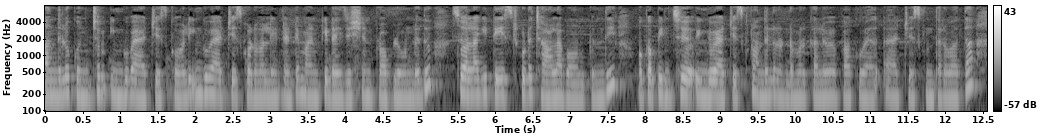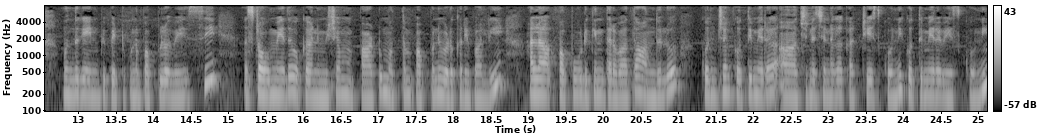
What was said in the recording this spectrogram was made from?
అందులో కొంచెం ఇంగువ యాడ్ చేసుకోవాలి. ఇంగువ యాడ్ చేసుకోవడం వల్ల ఏంటంటే మనకి డైజెషన్ ప్రాబ్లం ఉండదు. సో అలాగే టేస్ట్ కూడా చాలా బాగుంటుంది. ఒక పించ్ ఇంగువ యాడ్ చేసుకుని అందులో రెండు మూడు కరివేపాకు యాడ్ చేసుకున్న తర్వాత ముందుగా ఎనిపి పెట్టుకున్న పప్పులో వేసి స్టవ్ మీద ఒక నిమిషం పాటు మొత్తం పప్పుని ఉడకనివ్వాలి. అలా పప్పు ఉడికిన తర్వాత అందులో కొంచెం కొత్తిమీర చిన్న చిన్నగా కట్ చేసుకొని కొత్తిమీర వేసుకొని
